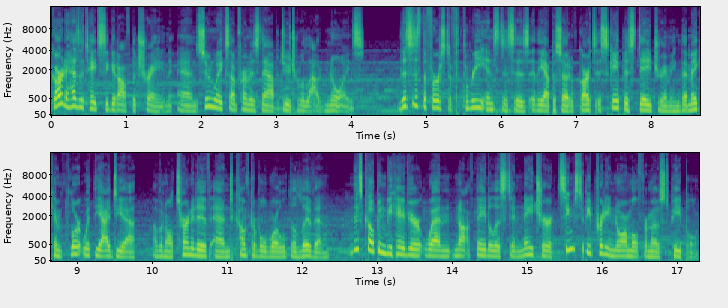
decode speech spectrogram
Gart hesitates to get off the train and soon wakes up from his nap due to a loud noise. This is the first of three instances in the episode of Gart's escapist daydreaming that make him flirt with the idea of an alternative and comfortable world to live in. This coping behavior, when not fatalist in nature, seems to be pretty normal for most people.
